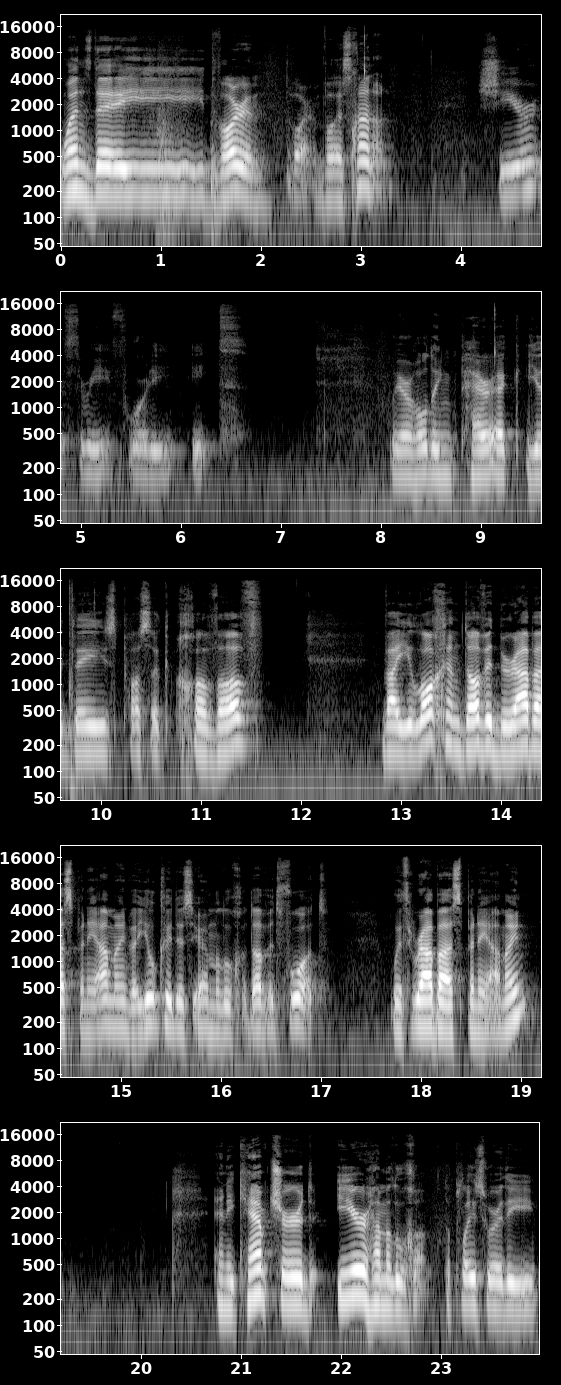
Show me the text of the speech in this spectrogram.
Wednesday, Dvarim, Dvarim, Va'eschanan. Shir 348. We are holding Perek Yadvei's Pasuk Chavav. Vayilochem David Barabas b'nei Amain vayilkedis ir Melucha. David fought with Rabas b'nei Amain, and he captured Ir Hamelucha, the place where the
